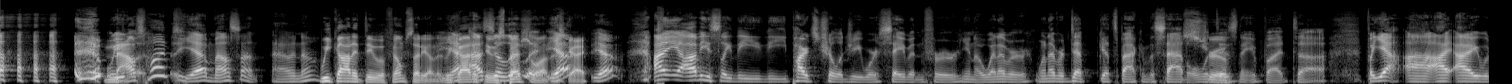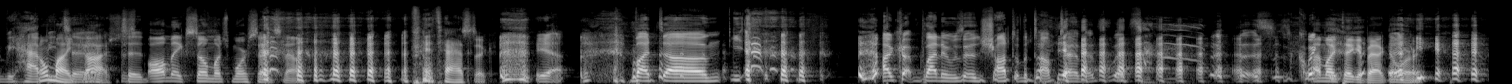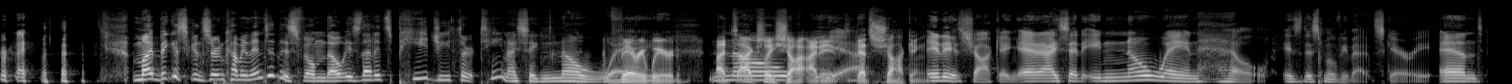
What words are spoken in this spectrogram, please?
We- Mouse Hunt? Yeah, Mouse Hunt. I don't know. We got to do a film study on this. We got to do a special on this yeah, guy. Yeah, I obviously the the Pirates trilogy we're saving for you know whenever whenever Depp gets back in the saddle with. Disney. But uh, but yeah, uh, I I would be happy. Oh my to, gosh, to this all makes so much more sense now. Fantastic. yeah, but um, yeah. I'm glad it was a shot to the top ten. That's, that's, this is quick. I might take it back. Don't worry. yeah, right. My biggest concern coming into this film, though, is that it's PG thirteen. I say no way. Very weird. That's No, actually shock. I didn't. yeah. That's shocking. It is shocking. And I said, in no way in hell is this movie that scary. And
